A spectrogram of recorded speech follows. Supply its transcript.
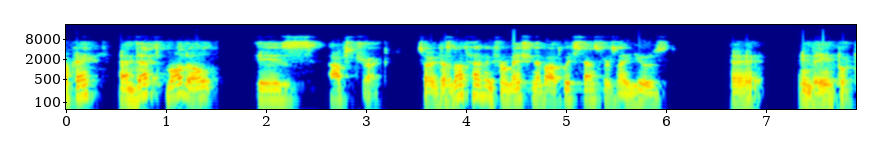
okay. And that model is abstract. So it does not have information about which sensors I used uh, in the input,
